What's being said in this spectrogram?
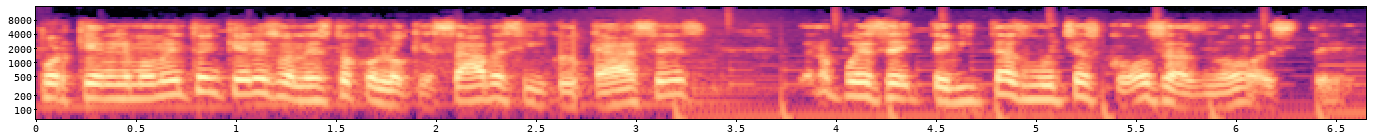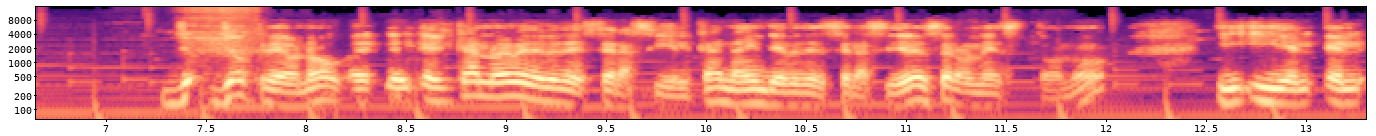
porque en el momento en que eres honesto con lo que sabes y lo que haces, bueno, pues eh, te evitas muchas cosas, ¿no? Este, yo, yo creo, ¿no? El, el, K9 debe de ser así, el K9 debe de ser así, debe ser honesto, ¿no? Y, y el, el,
